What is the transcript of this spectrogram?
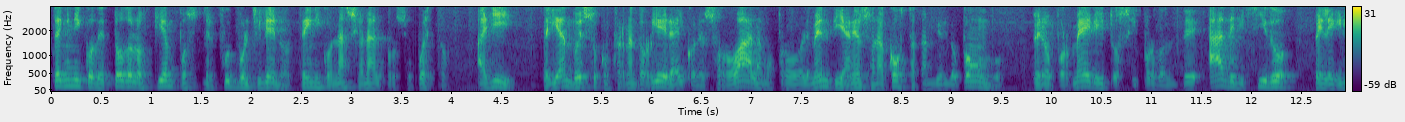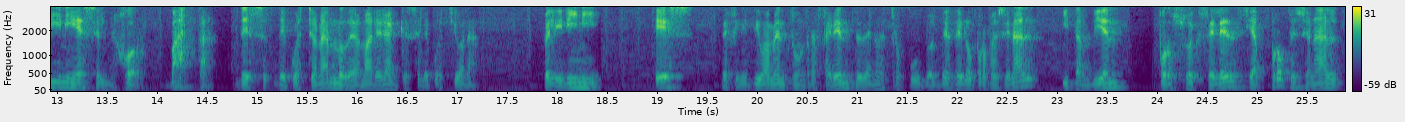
técnico de todos los tiempos del fútbol chileno, técnico nacional, por supuesto. Allí, peleando eso con Fernando Riera y con el Zorro Álamos probablemente, y a Nelson Acosta también lo pongo, pero por méritos y por donde ha dirigido, Pellegrini es el mejor. Basta de, de cuestionarlo de la manera en que se le cuestiona. Pellegrini es definitivamente un referente de nuestro fútbol, desde lo profesional y también por su excelencia profesional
